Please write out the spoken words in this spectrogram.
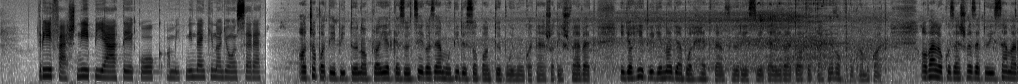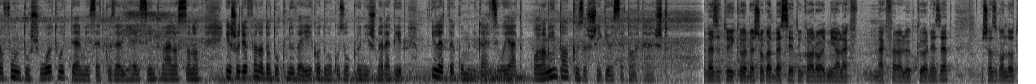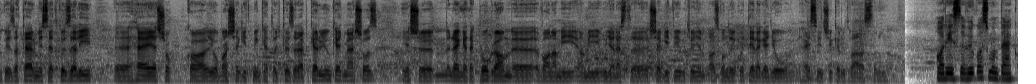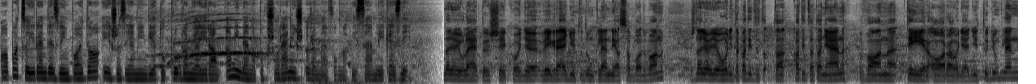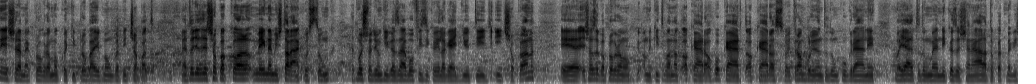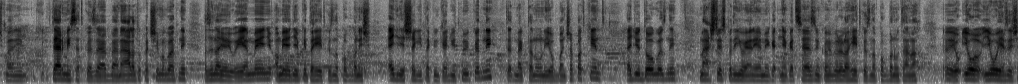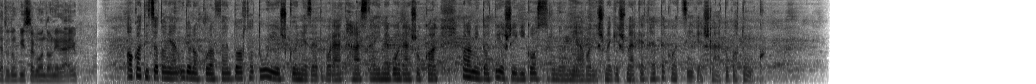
tréfás népi játékok, amit mindenki nagyon szeret. A csapatépítő napra érkező cég az elmúlt időszakban több új munkatársat is felvett, így a hétvégén nagyjából 70 fő részvételével tartották meg a programokat. A vállalkozás vezetői számára fontos volt, hogy természetközeli helyszínt válasszanak, és hogy a feladatok növeljék a dolgozók önismeretét, illetve kommunikációját, valamint a közösségi összetartást. Vezetői körben sokat beszéltünk arról, hogy mi a legmegfelelőbb környezet, és azt gondoltuk, hogy ez a természet közeli eh, hely ez sokkal jobban segít minket, hogy közelebb kerüljünk egymáshoz, és eh, rengeteg program eh, van, ami, ami ugyanezt segíti, úgyhogy azt gondoljuk, hogy tényleg egy jó helyszínt sikerült választanunk. A résztvevők azt mondták, a Pacai rendezvénypajta és az élménybirtok programjaira a mindennapok során is örömmel fognak visszaemlékezni. Nagyon jó lehetőség, hogy végre együtt tudunk lenni a szabadban, és nagyon jó, hogy itt a Katicatanyán van tér arra, hogy együtt tudjunk lenni, és remek programok, hogy kipróbáljuk magunkat, mint csapat. Mert hogy azért sokakkal még nem is találkoztunk, tehát most vagyunk igazából fizikailag együtt, így, így sokan, és azok a programok, amik itt vannak, akár a kokárt, akár az, hogy trampolinon tudunk ugrálni, vagy el tudunk menni közösen állatokat megismerni, természet közelben állatokat simogatni, az egy nagyon jó élmény, ami egyébként a hétköznapokban is egyrészt segít nekünk együttműködni, tehát megtanulni jobban csapatként együtt dolgozni, másrészt pedig olyan élményeket szerzünk, amiből a hétköznapokban utána jó, jó, érzéssel tudunk visszagondolni rájuk. A Katicatanyán ugyanakkor a fenntartható és környezetbarát háztáji megoldásokkal, valamint a térségi gasztronómiával is megismerkedhettek a céges látogatók.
